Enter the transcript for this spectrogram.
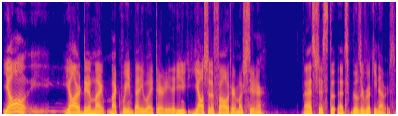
Y'all, y'all are doing my, my Queen Betty White dirty. That you, y'all should have followed her much sooner. That's just that's those are rookie numbers.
